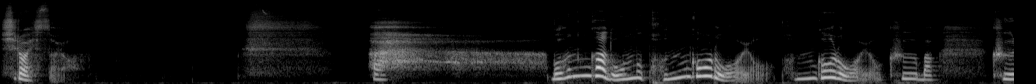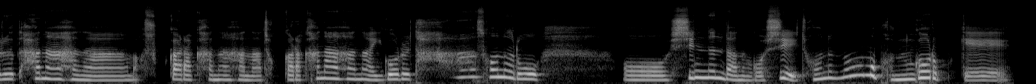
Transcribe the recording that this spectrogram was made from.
싫어했어요. 아, 뭔가 너무 번거로워요. 번거로워요. 그 막 그릇 하나하나, 막 숟가락 하나하나, 젓가락 하나하나 이거를 다 손으로 어, 씻는다는 것이 저는 너무 번거롭게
